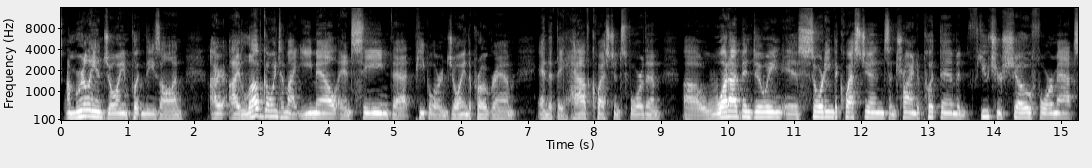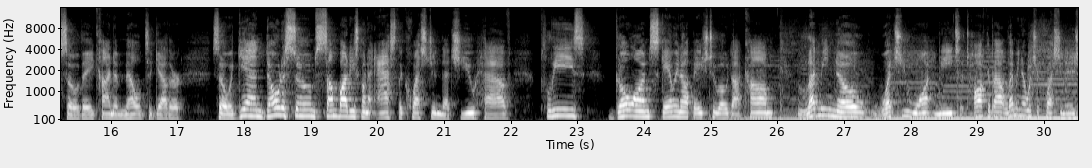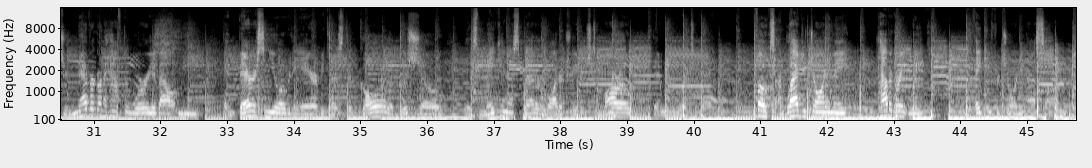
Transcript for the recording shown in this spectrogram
I'm really enjoying putting these on. I, I love going to my email and seeing that people are enjoying the program and that they have questions for them. Uh, what I've been doing is sorting the questions and trying to put them in future show formats so they kind of meld together. So, again, don't assume somebody's going to ask the question that you have. Please go on scalinguph2o.com. Let me know what you want me to talk about. Let me know what your question is. You're never going to have to worry about me embarrassing you over the air because the goal of this show is making us better water treaters tomorrow than we were today. Folks, I'm glad you're joining me. Have a great week. Thank you for joining us on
